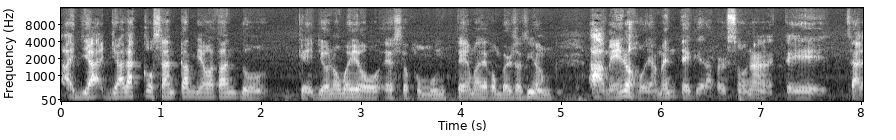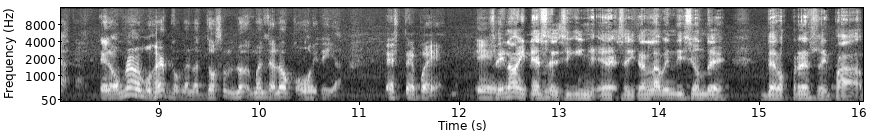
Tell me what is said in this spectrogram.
ah, ya, ya las cosas han cambiado tanto que yo no veo eso como un tema de conversación, a menos obviamente que la persona esté, o sea, la- el hombre o la mujer, porque los dos son lo- igual de locos hoy día. Este, pues, eh, Sí, no, y necesi- y necesitan la bendición de, de los Presley para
